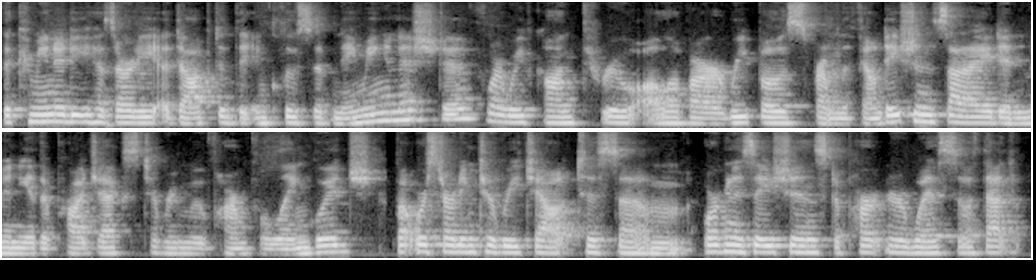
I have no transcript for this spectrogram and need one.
The community has already adopted the inclusive naming initiative, where we've gone through all of our repos from the foundation side and many of the projects to remove harmful language. But we're starting to reach out to some organizations to partner with. So if that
